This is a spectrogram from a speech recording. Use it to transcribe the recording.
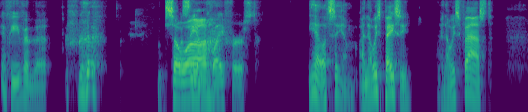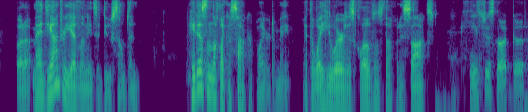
if even that. so let's see uh, him play first. Yeah, let's see him. I know he's pacey. I know he's fast, but uh, man, DeAndre Yedlin needs to do something. He doesn't look like a soccer player to me, like the way he wears his clothes and stuff and his socks. He's just not good.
